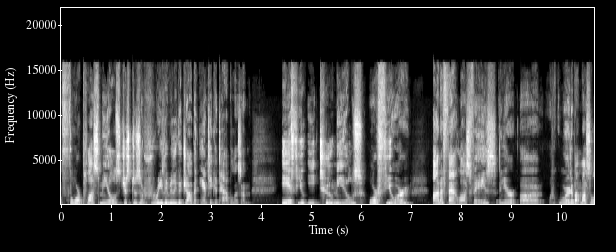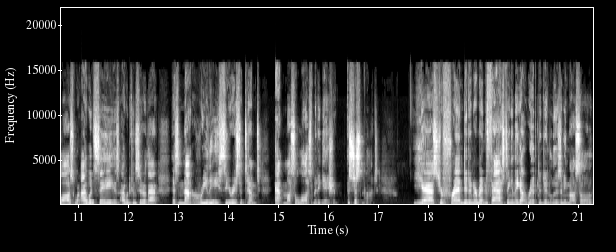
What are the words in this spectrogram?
Four plus meals just does a really, really good job at anti catabolism. If you eat two meals or fewer, on a fat loss phase and you're uh, worried about muscle loss, what I would say is I would consider that as not really a serious attempt at muscle loss mitigation. It's just not. Yes, your friend did intermittent fasting and they got ripped and didn't lose any muscle.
